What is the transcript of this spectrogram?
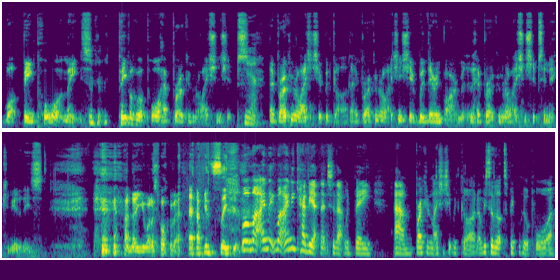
what being poor means. Mm-hmm. People who are poor have broken relationships. Yeah. They have broken relationship with God. They have broken relationship with their environment, and they have broken relationships in their communities. I know you want to talk about that. I can see it. Well, my only, my only caveat that to that would be um, broken relationship with God. Obviously, lots of people who are poor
